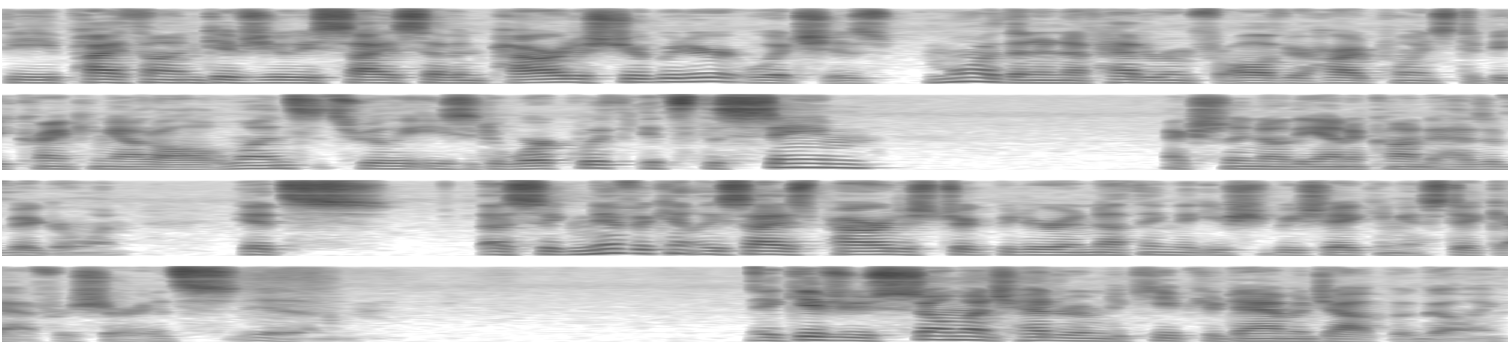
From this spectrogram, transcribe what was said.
The Python gives you a size 7 power distributor, which is more than enough headroom for all of your hardpoints to be cranking out all at once. It's really easy to work with. It's the same, actually no, the Anaconda has a bigger one. It's a significantly sized power distributor and nothing that you should be shaking a stick at for sure. It's it gives you so much headroom to keep your damage output going.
